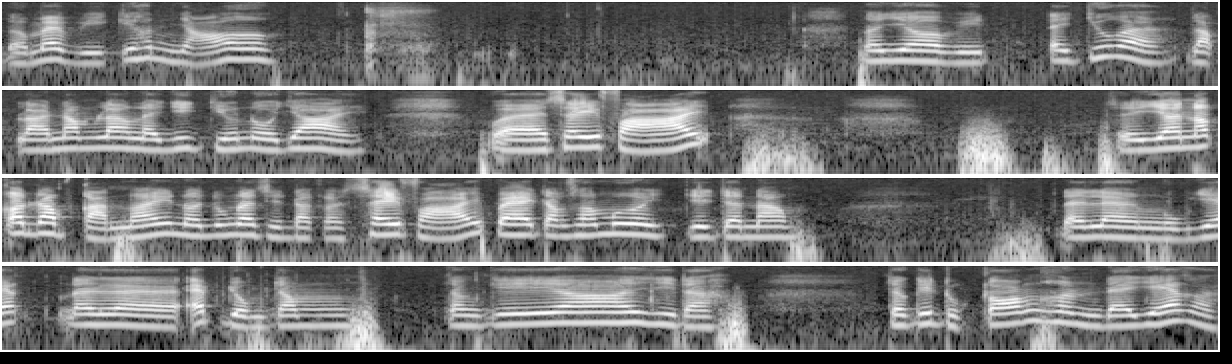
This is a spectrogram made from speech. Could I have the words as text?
để mấy vị cái hình nhỏ hơn. Bây giờ vị đây trước à lặp lại 5 lần là di chuyển độ dài. Về xây phải. Thì do nó có năm cạnh ấy nên chúng ta sẽ đặt là xây phải 360 chia cho 5 đây là ngũ giác đây là áp dụng trong trong cái uh, gì nè trong cái trục toán hình đa giác à.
